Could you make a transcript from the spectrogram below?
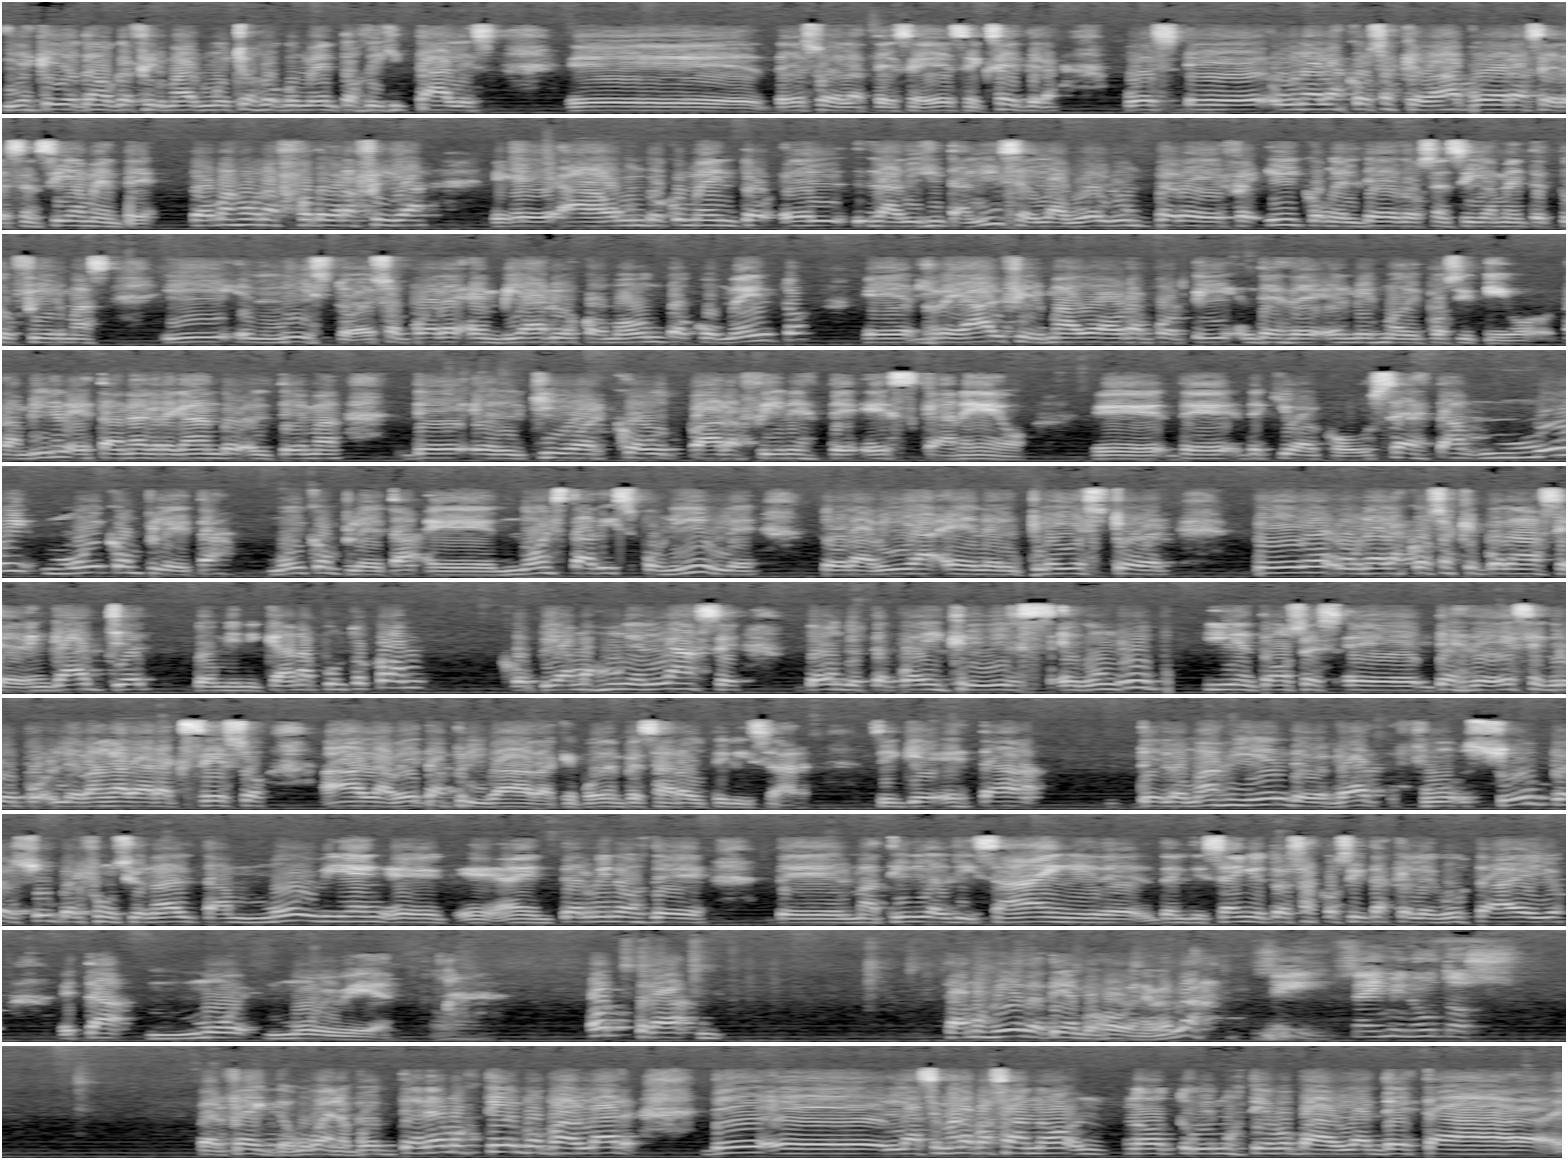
y es que yo tengo que firmar muchos documentos digitales eh, de eso de la TCS, etcétera, pues eh, una de las cosas que vas a poder hacer es sencillamente tomas una fotografía eh, a un documento, él la digitaliza y la vuelve un PDF y con el dedo sencillamente tú firmas y listo. Eso puede enviarlo como un documento real firmado ahora por ti desde el mismo dispositivo. También están agregando el tema del QR code para fines de escaneo. Eh, de, de, QR Code. O sea, está muy, muy completa, muy completa. Eh, no está disponible todavía en el Play Store, pero una de las cosas que pueden hacer en gadgetdominicana.com copiamos un enlace donde usted puede inscribirse en un grupo y entonces eh, desde ese grupo le van a dar acceso a la beta privada que puede empezar a utilizar. Así que está de lo más bien, de verdad, súper, súper funcional, está muy bien eh, eh, en términos de del material design y del diseño y todas esas cositas que les gusta a ellos, está muy, muy bien. Otra, estamos bien de tiempo, jóvenes, ¿verdad? Sí, seis minutos. Perfecto. Bueno, pues tenemos tiempo para hablar de eh, la semana pasada no, no tuvimos tiempo para hablar de esta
